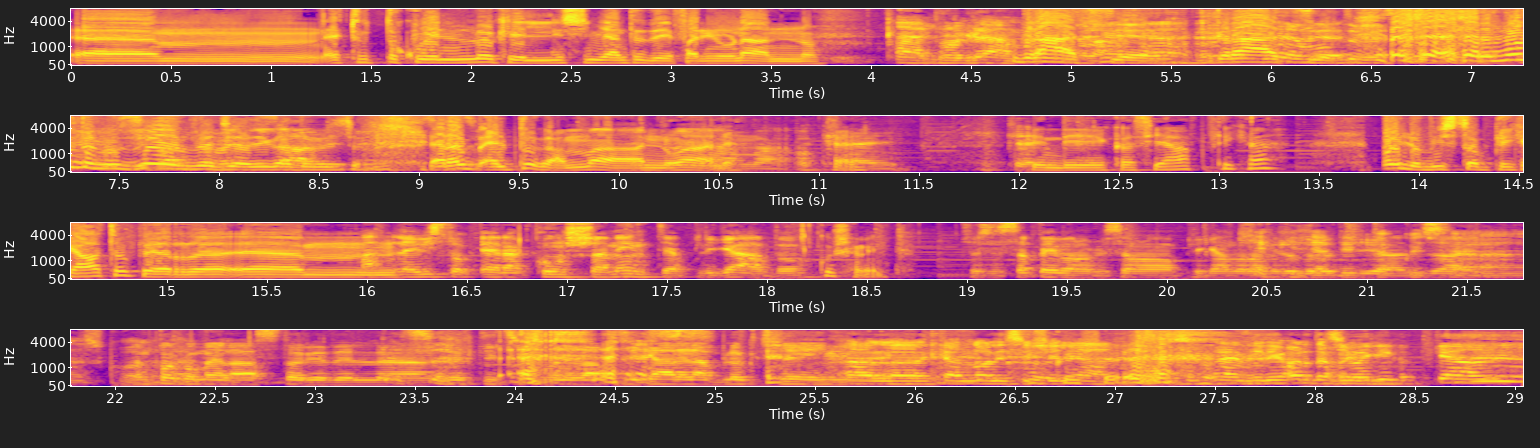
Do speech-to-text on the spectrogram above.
Um, è tutto quello che l'insegnante deve fare in un anno. Ah, il programma. Grazie, grazie. Era molto più semplice di quanto mi Era è il programma annuale. Programma, ok. Okay. Quindi cosa si applica? Poi l'ho visto applicato per. Um... Ma l'hai visto? Era consciamente applicato? Consciamente. Cioè, se sapevano che stavano applicando Chi la metodologia. questa scuola? È un po' come la storia del, del tizio che voleva applicare la blockchain al cannoli siciliano. eh, mi ricordo cioè, che cazzo.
